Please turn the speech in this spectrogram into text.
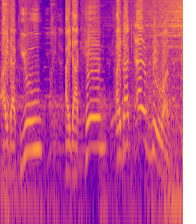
I duck you, I duck him, I duck everyone.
